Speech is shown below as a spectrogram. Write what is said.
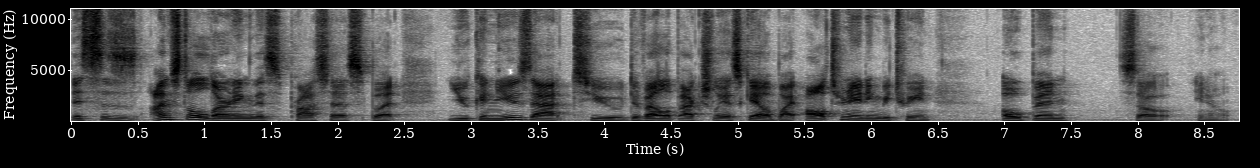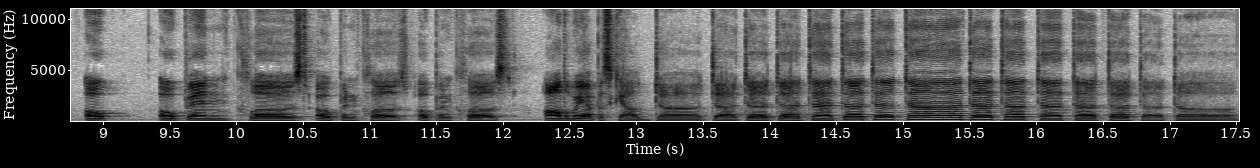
This is I'm still learning this process, but you can use that to develop actually a scale by alternating between open, so you know, op, open, closed, open, closed, open, closed, all the way up a scale. Da da da da da da da da da da da da da da da.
